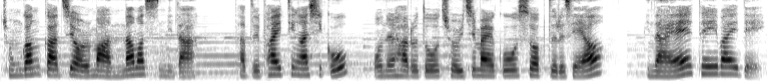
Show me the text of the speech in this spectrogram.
종강까지 얼마 안 남았습니다. 다들 파이팅 하시고 오늘 하루도 졸지 말고 수업 들으세요. 미나의 데이 바이 데이.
